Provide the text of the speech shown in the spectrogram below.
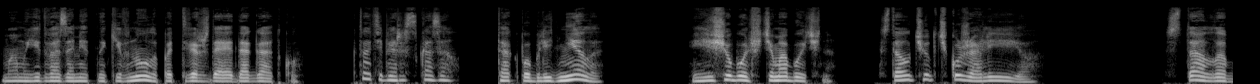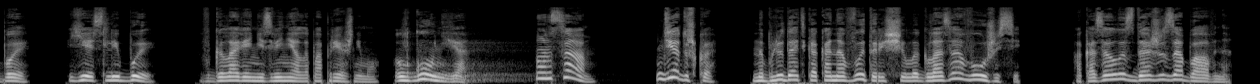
Мама едва заметно кивнула, подтверждая догадку. Кто тебе рассказал? Так побледнела. Еще больше, чем обычно. Стал чуточку жаль ее. Стало бы, если бы. В голове не звенело по-прежнему. Лгунья. Он сам. Дедушка. Наблюдать, как она вытаращила глаза в ужасе, оказалось даже забавно.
